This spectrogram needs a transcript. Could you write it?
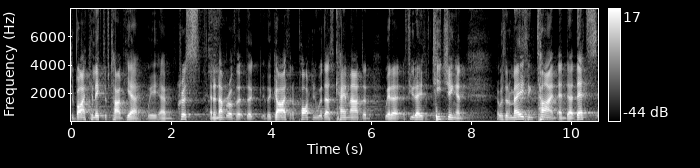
Dubai collective time here where um, Chris and a number of the, the, the, guys that are partnering with us came out and we had a, a few days of teaching and it was an amazing time. And uh, that's,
